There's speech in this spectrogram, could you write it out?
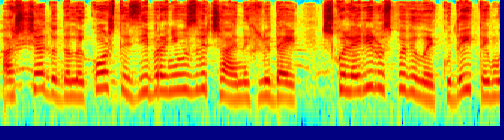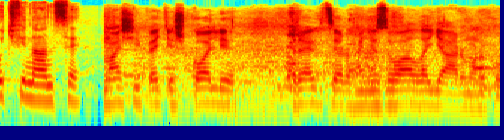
А ще додали кошти, зібрані у звичайних людей. Школярі розповіли, куди йтимуть фінанси. В нашій п'ятій школі дирекція організувала ярмарку.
